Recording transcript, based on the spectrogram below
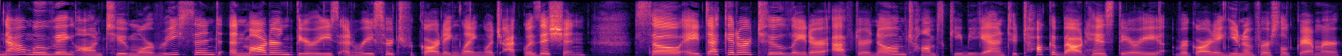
Now, moving on to more recent and modern theories and research regarding language acquisition. So, a decade or two later, after Noam Chomsky began to talk about his theory regarding universal grammar,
